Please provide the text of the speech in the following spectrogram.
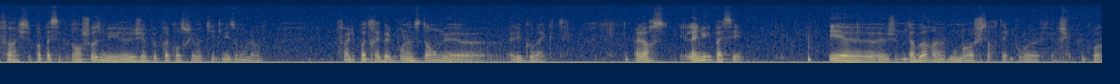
Enfin, il s'est pas passé grand chose, mais euh, j'ai à peu près construit ma petite maison là. Enfin, elle est pas très belle pour l'instant, mais euh, elle est correcte. Alors, la nuit est passée. Et euh, d'abord, un moment où je sortais pour faire je sais plus quoi,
